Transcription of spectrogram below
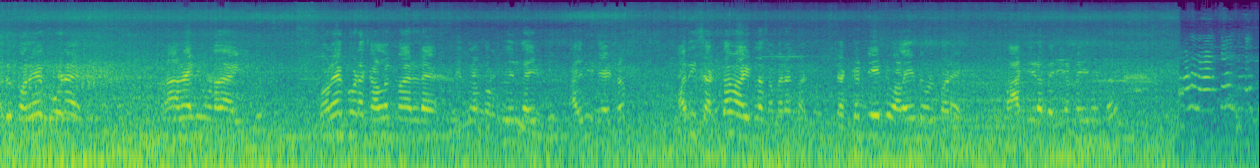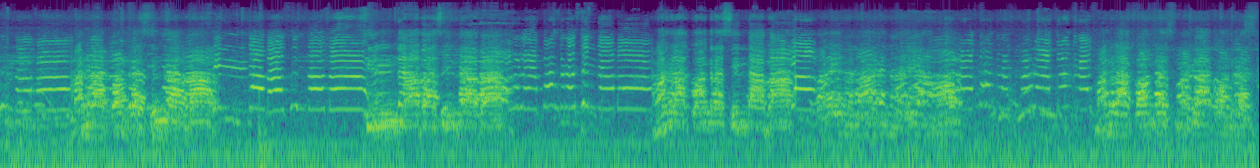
അത് കുറേ കൂടെ പ്രാധാന്യമുള്ളതായിരിക്കും. കുറേ കൂടെ കള്ളന്മാരുടെ ചിത്രം പുറത്തു വരുന്നതായിരിക്കും അതിനുശേഷം അതിശക്തമായിട്ടുള്ള സമരങ്ങൾ. സെക്രട്ടേറിയറ്റ് വളയുന്ന ഉൾപ്പെടെ പാർട്ടിയുടെ പരിഗണനയിലുണ്ട്. കോൺഗ്രസ്.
